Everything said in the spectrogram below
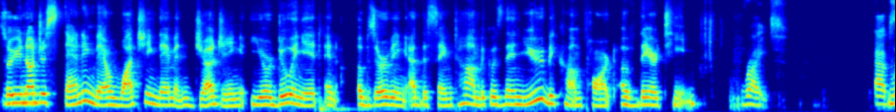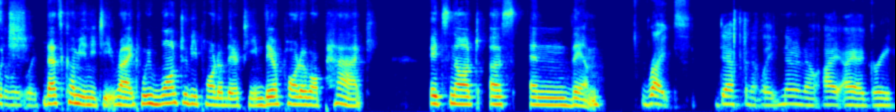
so mm-hmm. you're not just standing there watching them and judging you're doing it and observing at the same time because then you become part of their team. Right. Absolutely. Which, that's community right? We want to be part of their team. They're part of our pack. It's not us and them. Right definitely. No no no. I i agree.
